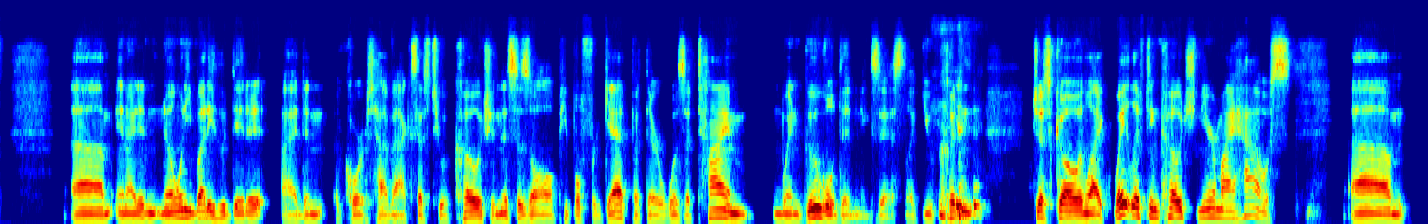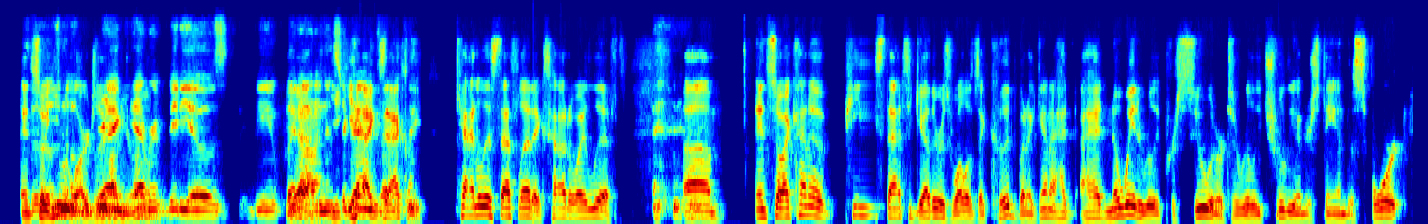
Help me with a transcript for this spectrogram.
Um, and I didn't know anybody who did it. I didn't, of course, have access to a coach. And this is all people forget, but there was a time when Google didn't exist. Like you couldn't just go and like weightlifting coach near my house. Um, and so, so you were largely Greg on your Everett own. videos being put yeah, out on Instagram. Yeah, exactly. Catalyst Athletics. How do I lift? Um, and so I kind of pieced that together as well as I could. But again, I had I had no way to really pursue it or to really truly understand the sport.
